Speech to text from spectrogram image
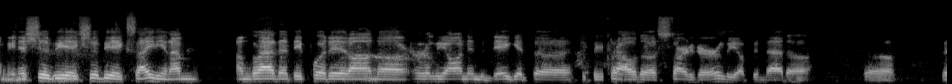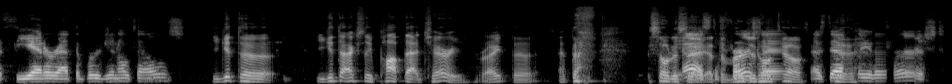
I mean, it should be it should be exciting. I'm I'm glad that they put it on uh, early on in the day, get the get the crowd uh, started early up in that uh, uh, the theater at the Virgin Hotels. You get to you get to actually pop that cherry, right? The at the so to Yeah, say at the the Virgin first. Hotel. That's Yeah. definitely the first.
